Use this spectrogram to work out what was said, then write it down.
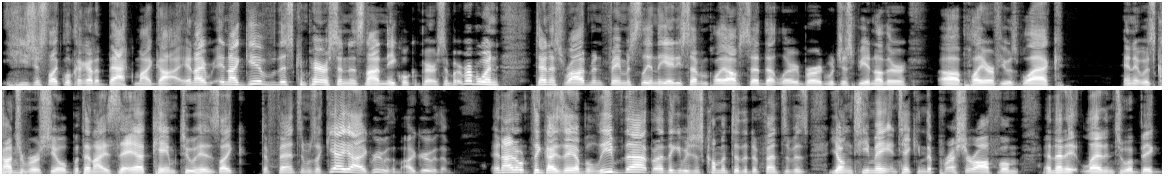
he's just like, look, I got to back my guy. And I and I give this comparison. And it's not an equal comparison, but remember when Dennis Rodman famously in the '87 playoffs said that Larry Bird would just be another uh, player if he was black, and it was controversial. But then Isiah came to his like defense and was like, yeah, yeah, I agree with him. I agree with him. And I don't think Isiah believed that, but I think he was just coming to the defense of his young teammate and taking the pressure off him. And then it led into a big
